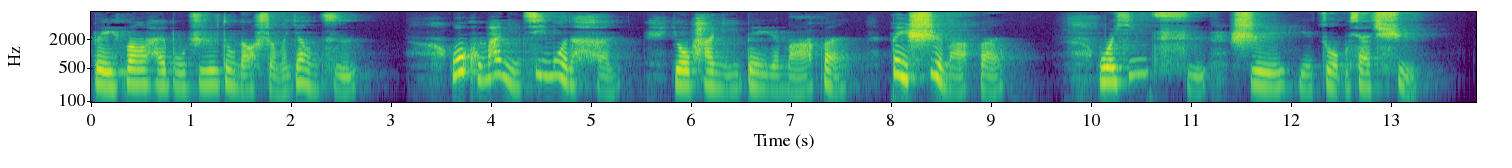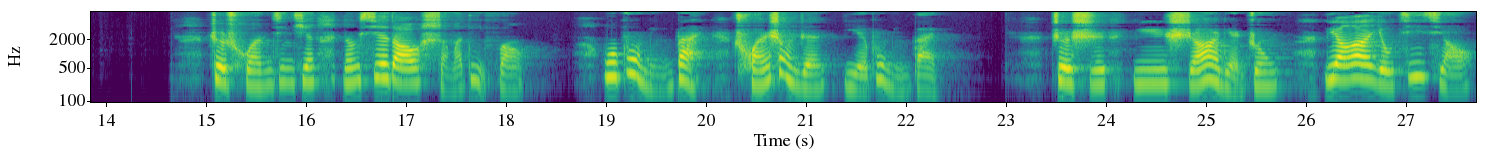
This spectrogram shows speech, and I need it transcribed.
北方还不知冻到什么样子，我恐怕你寂寞的很，又怕你被人麻烦，被事麻烦，我因此事也做不下去。这船今天能歇到什么地方？我不明白，船上人也不明白。这时已十二点钟，两岸有鸡叫，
